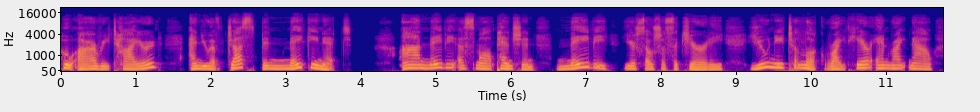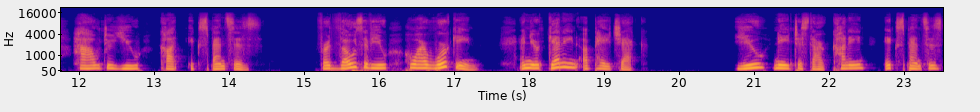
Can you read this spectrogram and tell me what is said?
who are retired and you have just been making it on maybe a small pension, maybe your Social Security, you need to look right here and right now. How do you cut expenses? For those of you who are working and you're getting a paycheck, you need to start cutting expenses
